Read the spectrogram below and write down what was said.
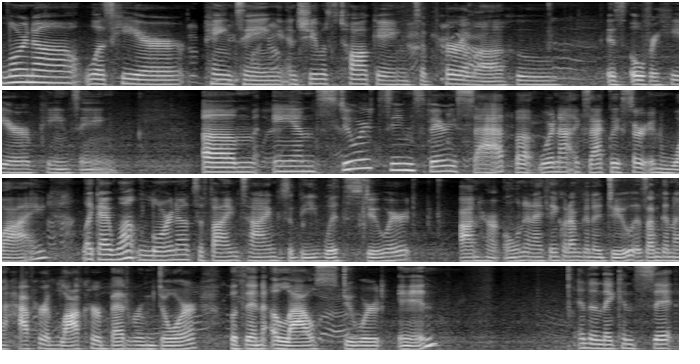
Lorna was here painting and she was talking to Perla who is over here painting. Um, and Stuart seems very sad, but we're not exactly certain why. Like, I want Lorna to find time to be with Stuart on her own. And I think what I'm going to do is I'm going to have her lock her bedroom door, but then allow Stuart in. And then they can sit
